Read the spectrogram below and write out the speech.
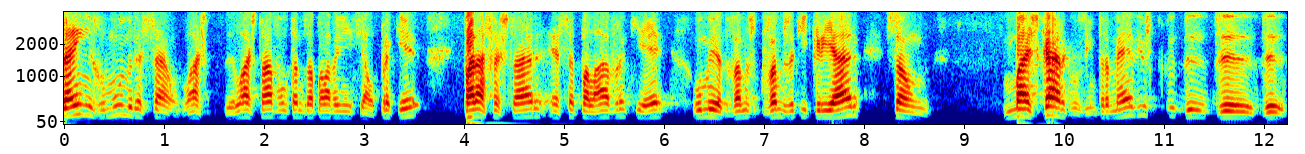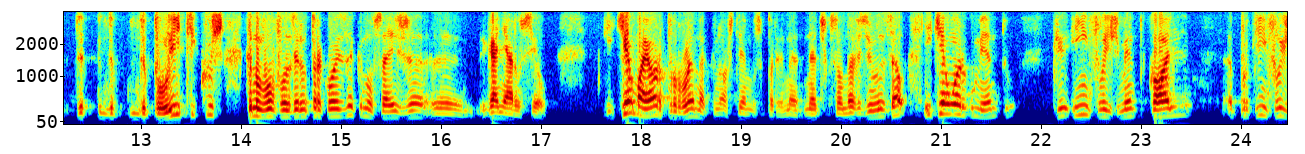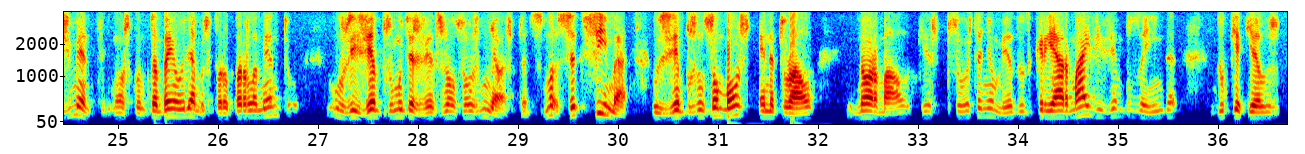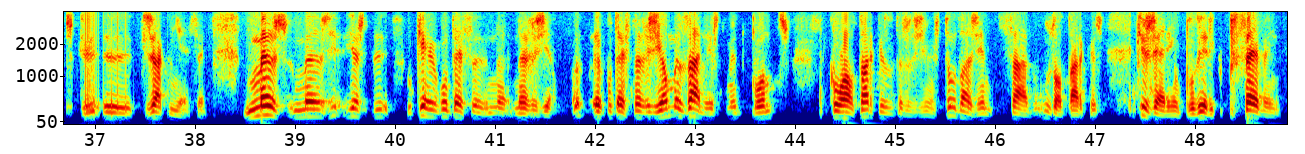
sem remuneração, lá, lá está, voltamos à palavra inicial. Para quê? Para afastar essa palavra que é o medo. Vamos, vamos aqui criar, são mais cargos intermédios de, de, de, de, políticos que não vão fazer outra coisa que não seja uh, ganhar o seu. E que é o maior problema que nós temos para, na, na, discussão da regionalização e que é um argumento que, infelizmente, colhe, porque, infelizmente, nós, quando também olhamos para o Parlamento, os exemplos muitas vezes não são os melhores. Portanto, se, se de cima os exemplos não são bons, é natural normal que as pessoas tenham medo de criar mais exemplos ainda do que aqueles que, eh, que já conhecem. Mas, mas este, o que é que acontece na, na, região? Acontece na região, mas há neste momento pontos com autarcas de outras regiões. Toda a gente sabe, os autarcas, que gerem o poder e que percebem,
